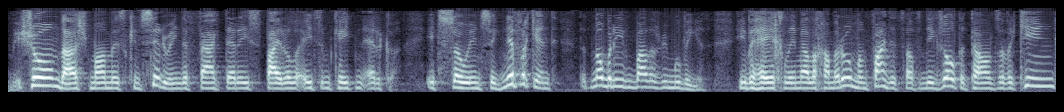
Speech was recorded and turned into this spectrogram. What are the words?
Mishum Dashmam is considering the fact that a spider ate some keten erka. It's so insignificant that nobody even bothers removing it. He and finds itself in the exalted talents of a king.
